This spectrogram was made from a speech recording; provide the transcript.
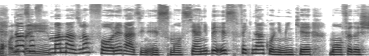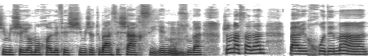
مخالف این؟ من منظورم فارغ از این اسماست یعنی به اسم فکر نکنیم اینکه موافقش چی میشه یا مخالفش چی میشه تو بحث شخصی یعنی اصولا. چون مثلا برای خود من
